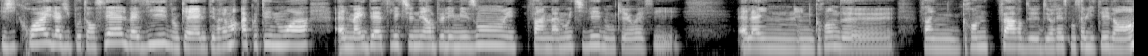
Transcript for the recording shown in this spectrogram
j'y crois, il a du potentiel, vas-y. Donc elle était vraiment à côté de moi, elle m'a aidé à sélectionner un peu les maisons, enfin, elle m'a motivée, donc euh, ouais, c'est... Elle a une, une grande... Enfin, une grande part de, de responsabilité dans,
